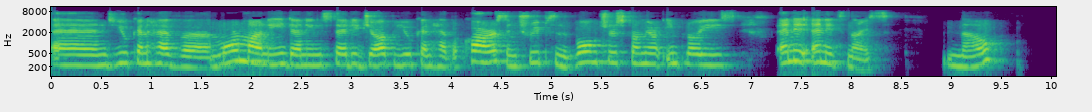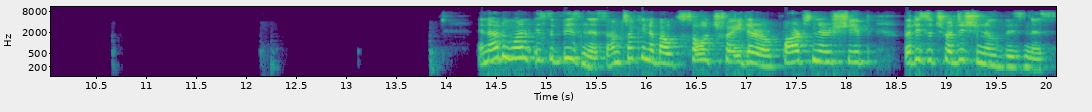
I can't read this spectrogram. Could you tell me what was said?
and you can have uh, more money than in steady job. You can have cars and trips and vouchers from your employees and, it, and it's nice. Now another one is the business. I'm talking about sole trader or partnership but it's a traditional business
